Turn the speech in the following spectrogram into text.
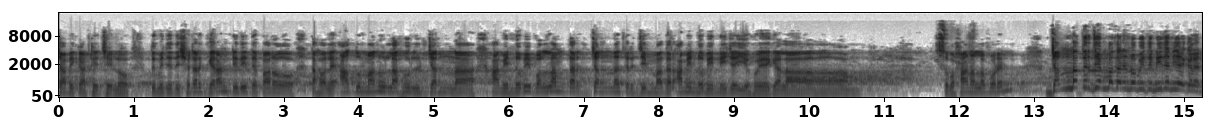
চাবিকাঠি ছিল, তুমি যদি সেটার গ্যারান্টি দিতে পারো, তাহলে আদমানুল্লাহুল জান্না আমি নবী বললাম তার জান্নাতের জিম্মাদার আমি নবী নিজেই হয়ে গেলাম। সুবহান আল্লাহ পড়েন, জান্নাতের জিম্মাদারি নবীতে নিজে নিয়ে গেলেন,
